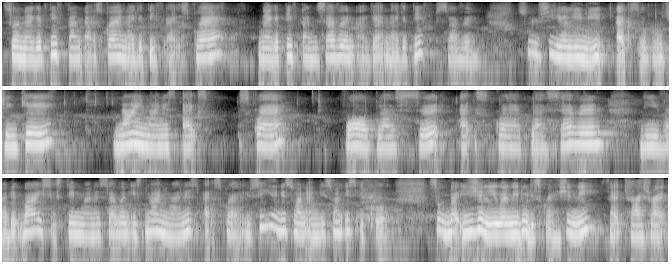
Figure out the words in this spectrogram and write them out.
so negative times x square, negative x square, negative times 7, I get negative 7. So you see your limit, x approaching k, 9 minus x square, 4 plus third, x square plus 7, divided by 16 minus 7 is 9 minus x square. You see here this one and this one is equal. So but usually when we do this question we factorize right.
